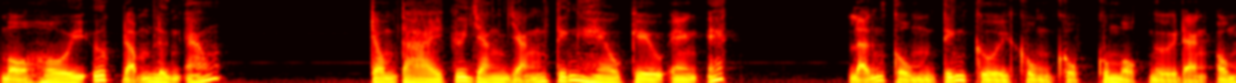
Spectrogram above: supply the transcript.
Mồ hôi ướt đẫm lưng áo. Trong tai cứ văng vẳng tiếng heo kêu en ét, Lẫn cùng tiếng cười khùng khục của một người đàn ông.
